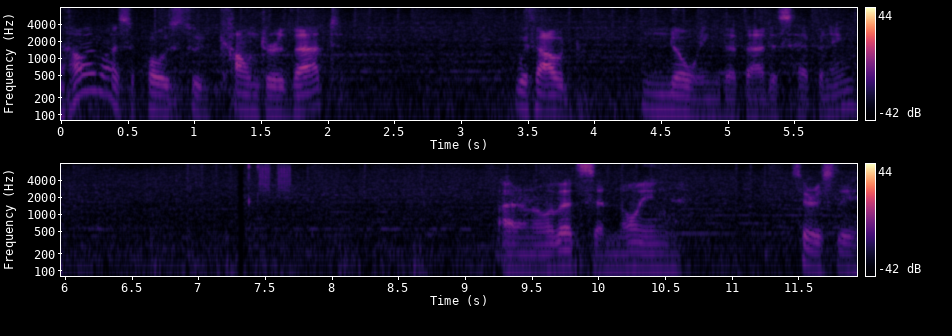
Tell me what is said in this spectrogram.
How am I supposed to counter that without knowing that that is happening? I don't know, that's annoying. Seriously.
